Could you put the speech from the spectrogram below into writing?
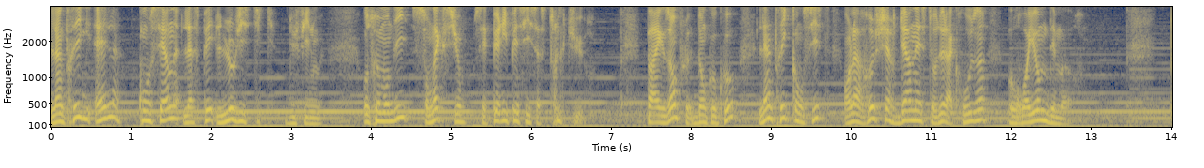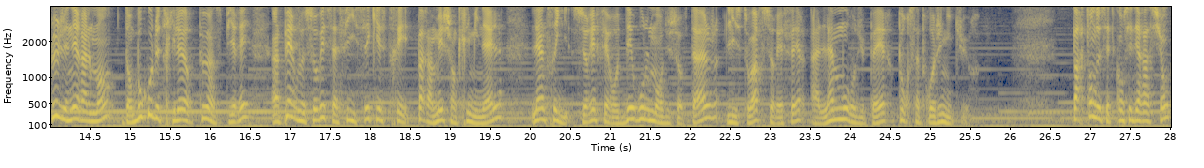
L'intrigue, elle, concerne l'aspect logistique du film. Autrement dit, son action, ses péripéties, sa structure. Par exemple, dans Coco, l'intrigue consiste en la recherche d'Ernesto de la Cruz au royaume des morts. Plus généralement, dans beaucoup de thrillers peu inspirés, un père veut sauver sa fille séquestrée par un méchant criminel, l'intrigue se réfère au déroulement du sauvetage, l'histoire se réfère à l'amour du père pour sa progéniture. Partant de cette considération,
